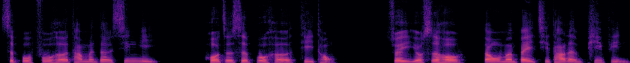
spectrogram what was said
是不符合他们的心意。或者是不合体统，所以有时候，当我们被其他人批评，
